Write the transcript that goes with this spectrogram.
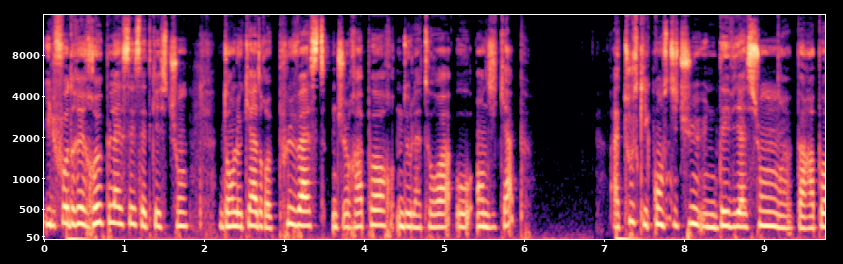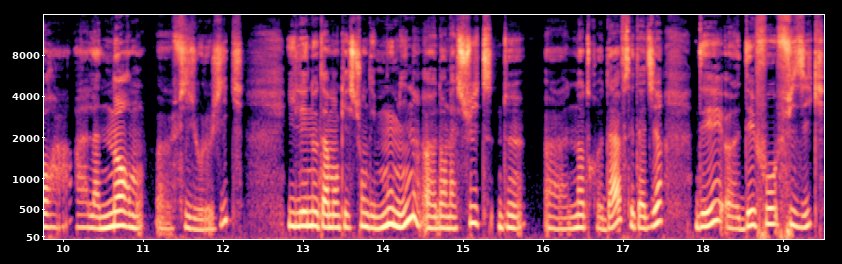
Il faudrait replacer cette question dans le cadre plus vaste du rapport de la Torah au handicap, à tout ce qui constitue une déviation euh, par rapport à, la norme physiologique. Il est notamment question des moumines dans la suite de notre DAF, c'est-à-dire des défauts physiques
